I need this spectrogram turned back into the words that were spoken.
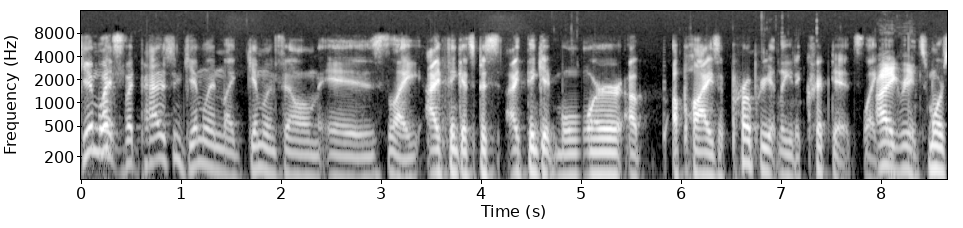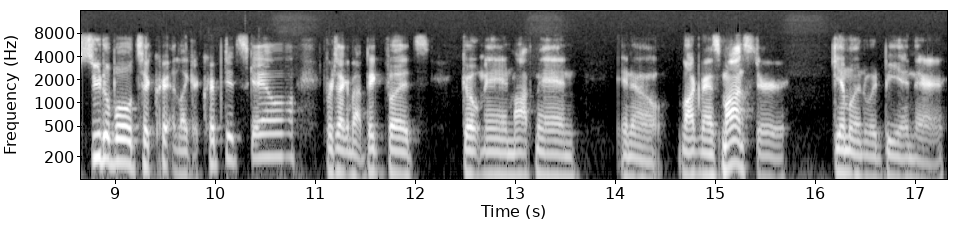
Gimlin, what's- but Patterson Gimlin, like Gimlin film, is like I think it's I think it more uh, applies appropriately to cryptids. Like I agree. it's more suitable to like a cryptid scale. If we're talking about Bigfoots, Goatman, Mothman, you know, Loch Ness monster, Gimlin would be in there.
